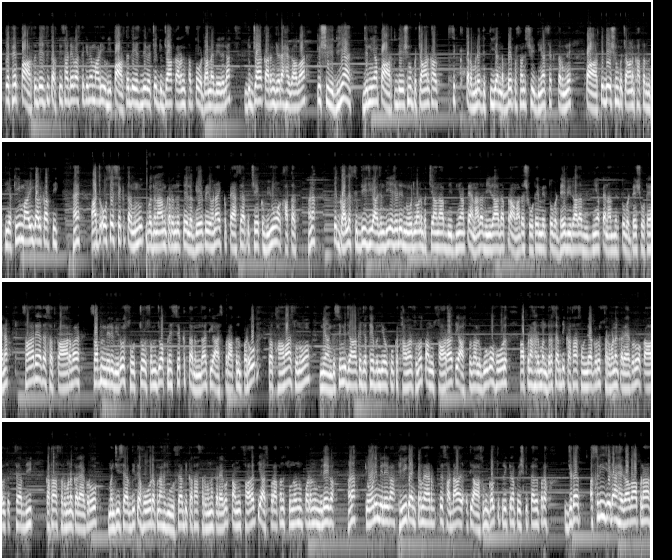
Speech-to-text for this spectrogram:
ਤੇ ਫਿਰ ਭਾਰਤ ਦੇਸ਼ ਦੀ ਧਰਤੀ ਸਾਡੇ ਵਾਸਤੇ ਕਿਵੇਂ ਮਾੜੀ ਹੋ ਗਈ? ਭਾਰਤ ਦੇਸ਼ ਦੇ ਵਿੱਚ ਦੂਜਾ ਕਾਰਨ ਸਭ ਤੋਂ ਵੱਡਾ ਮੈਂ ਦੇ ਦੇਣਾ। ਦੂਜਾ ਕਾਰਨ ਜਿਹੜਾ ਹੈਗਾ ਵਾ ਕਿ ਸ਼ਹੀਦੀਆਂ ਜਿੰਨੀਆਂ ਭਾਰਤ ਦੇਸ਼ ਨੂੰ ਬਚਾਉਣ ਖਾਤਰ ਸਿੱਖ ਧਰਮ ਨੇ ਦਿੱਤੀ ਆ 90% ਸ਼ਹੀਦੀਆਂ ਸਿੱਖ ਧਰਮ ਨੇ ਭਾਰਤ ਦੇਸ਼ ਨੂੰ ਬਚਾਉਣ ਖਾਤਰ ਦਿੱਤੀ ਆ। ਕੀ ਮਾੜੀ ਗੱਲ ਕਰਤੀ? ਹੈ? ਅੱਜ ਉਸੇ ਸਿੱਖ ਧਰਮ ਨੂੰ ਬਦਨਾਮ ਕਰਨ ਦੇ ਉੱਤੇ ਲੱਗੇ ਪਏ ਹੋ ਇੱਕ ਪੈਸੇ ਪਿੱਛੇ ਇੱਕ ਵਿਊ ਖਾਤਰ, ਹਨਾ? ਤੇ ਗੱਲ ਸਿੱਧੀ ਜੀ ਆ ਜਾਂਦੀ ਹੈ ਜਿਹੜੇ ਨੌਜਵਾਨ ਬੱਚਿਆਂ ਦਾ, ਬੀਬੀਆਂ, ਭੈਣਾਂ ਦਾ, ਵੀਰਾਂ ਦਾ, ਭਰਾਵਾਂ ਦਾ ਛੋਟੇ, ਮੇਰੇ ਤੋਂ ਵੱਡੇ ਵੀਰਾਂ ਦਾ, ਬੀਬੀਆਂ, ਭੈਣਾਂ ਮੇਰੇ ਤੋਂ ਵੱਡੇ, ਛੋਟੇ, ਹਨਾ? ਸਾਰਿਆਂ ਦਾ ਸਤਿਕਾਰ ਵਾ, ਸਭ ਮੇਰੇ ਵੀਰੋ, ਸੋਚੋ, ਸਮਝੋ, ਆਪਣੇ ਸਿੱਖ ਧਰਮ ਦਾ ਇਤਿਹਾਸ ਪ੍ਰਾਤਨ ਪੜੋ ਕਥਾਵਾਂ ਸੁਣੋ, ਨਿਹੰਗ ਸਿੰਘ ਜਾ ਕੇ ਜਥੇਬੰਦੀਆਂ ਕੋ ਕਥਾਵਾਂ ਸੁਣੋ, ਤੁਹਾਨੂੰ ਸਾਰਾ ਇਤਿਹਾਸ ਪਤਾ ਲੱਗੂਗਾ, ਹੋਰ ਆਪਣਾ ਹਰਮੰਦਰ ਸਾਹਿਬ ਦੀ ਕਥਾ ਸੁਣ ਲਿਆ ਕਰੋ, ਸਰਵਣ ਕਰਿਆ ਕਰੋ, ਅਕਾਲ ਤਖਤ ਸਾਹਿਬ ਦੀ ਕਥਾ ਸਰਵਣ ਕਰਿਆ ਕਰੋ, ਮੰਜੀ ਸਾਹਿਬ ਦੀ ਤੇ ਹੋਰ ਆਪਣਾ ਹਜੂਰ ਸਾਹਿਬ ਦੀ ਕਥਾ ਸਰਵਣ ਕਰਿਆ ਕਰੋ, ਤੁਹਾਨੂੰ ਸਾਰਾ ਇਤਿਹਾਸ ਪ੍ਰਾਤਨ ਸੁਣਨ ਨੂੰ ਪੜਨ ਨੂੰ ਮਿਲੇਗਾ, ਹਨਾ? ਕਿਉਂ ਨਹੀਂ ਮਿਲੇਗਾ? ਠੀਕ ਹੈ ਇੰਟਰਨੈਟ ਤੇ ਸਾਡਾ ਇਤਿਹਾਸ ਨੂੰ ਗਲਤ ਤਰੀਕੇ ਨਾਲ ਪੇਸ਼ ਕੀਤਾ ਹੋਵੇ ਪਰ ਜਿਹੜਾ ਅਸਲੀ ਜਿਹੜਾ ਹੈਗਾ ਵਾ ਆਪਣਾ,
